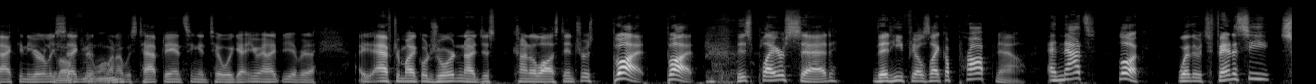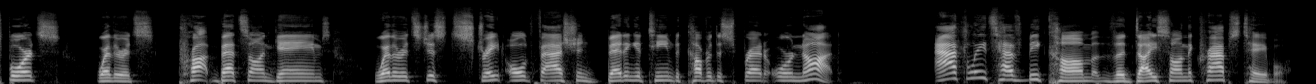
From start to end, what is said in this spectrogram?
back in the early Get segment when. I was tap dancing until we got you, and I, I after Michael Jordan, I just kind of lost interest. But but this player said that he feels like a prop now, and that's look whether it's fantasy sports, whether it's prop bets on games, whether it's just straight old fashioned betting a team to cover the spread or not. Athletes have become the dice on the craps table.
